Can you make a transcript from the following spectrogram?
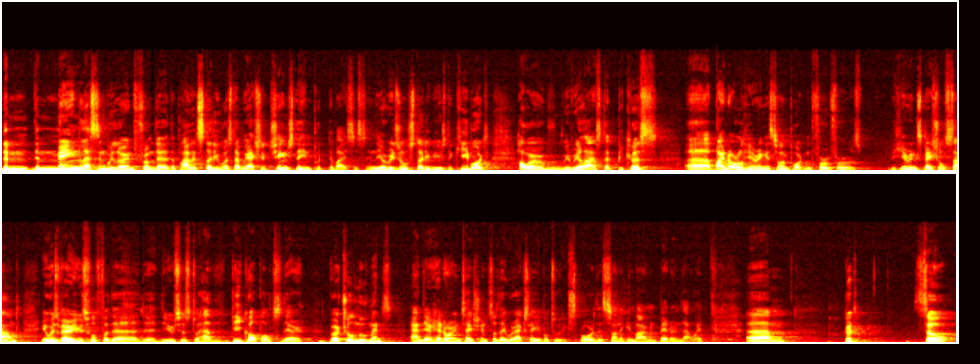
the, the main lesson we learned from the, the pilot study was that we actually changed the input devices. In the original study, we used the keyboard. However, we realized that because uh, binaural hearing is so important for, for hearing spatial sound, it was very useful for the, the, the users to have decoupled their virtual movement and their head orientation, so they were actually able to explore the sonic environment better in that way. Um, good. So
